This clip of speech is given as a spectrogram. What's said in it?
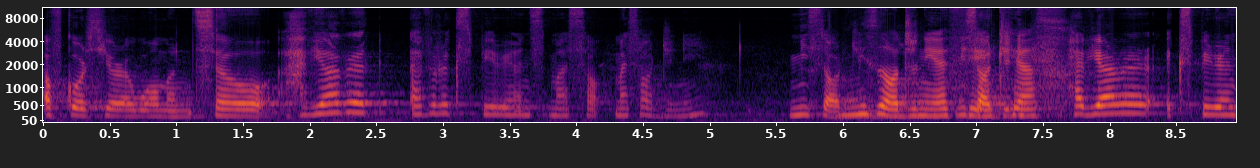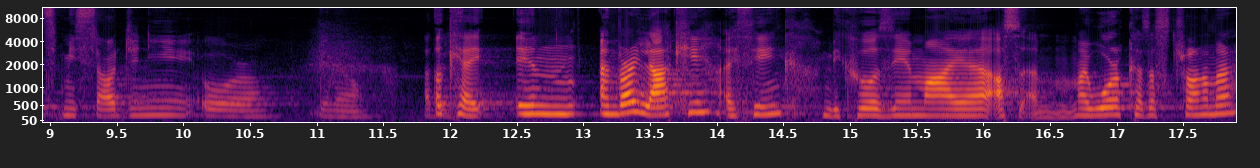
of course, you're a woman. So, have you ever ever experienced miso- misogyny? Misogyny. Misogyny, I think, misogyny. yes. Have you ever experienced misogyny or, you know? Okay, um, I'm very lucky, I think, because in my, uh, as, um, my work as astronomer,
